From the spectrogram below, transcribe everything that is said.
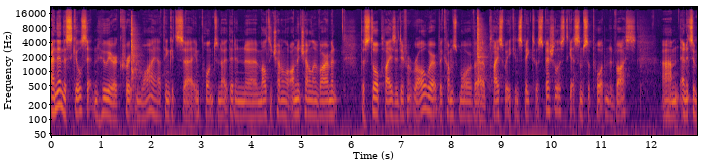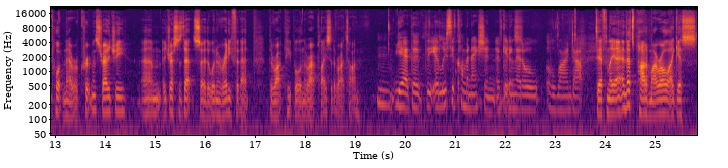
And then the skill set and who we recruit and why. I think it's uh, important to note that in a multi channel or omni channel environment, the store plays a different role where it becomes more of a place where you can speak to a specialist get some support and advice. Um, and it's important our recruitment strategy um, addresses that so that when we're ready for that, the right people in the right place at the right time. Mm, yeah, the the elusive combination of getting yes. that all all lined up. Definitely, and that's part of my role, I guess.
